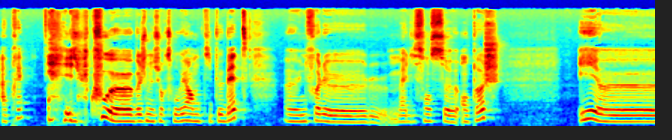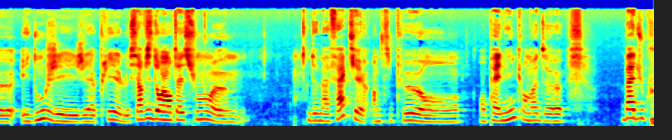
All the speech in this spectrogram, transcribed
après. Et du coup, bah, je me suis retrouvée un petit peu bête une fois ma licence en poche. Et, et donc, j'ai appelé le service d'orientation de ma fac, un petit peu en, panique, en mode bah du coup,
